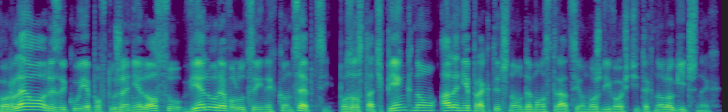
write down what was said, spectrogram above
Corleo ryzykuje powtórzenie losu wielu rewolucyjnych koncepcji, pozostać piękną, ale niepraktyczną demonstracją możliwości technologicznych.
